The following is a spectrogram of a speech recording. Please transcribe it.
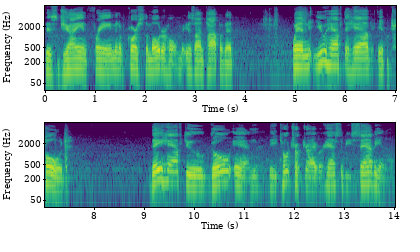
this giant frame, and of course the motorhome is on top of it. When you have to have it towed, they have to go in, the tow truck driver has to be savvy enough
